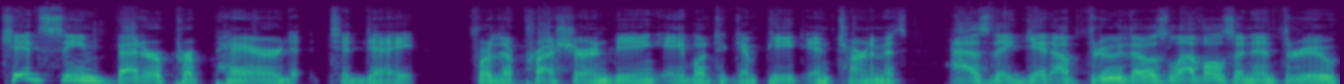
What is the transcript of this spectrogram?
kids seem better prepared today for the pressure and being able to compete in tournaments as they get up through those levels and then through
